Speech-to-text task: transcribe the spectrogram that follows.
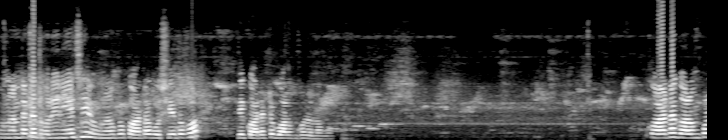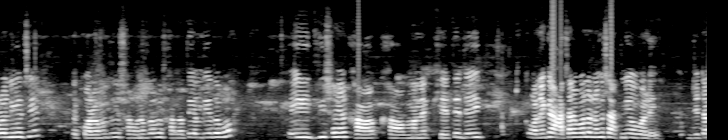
উনানটাকে ধরিয়ে নিয়েছি, উনানের উপর কড়াটা বসিয়ে দেবো, দিয়ে কড়াটা গরম করে নেব। কড়াটা গরম করে নিয়েছি, তাই কড়ার মধ্যে সামান্য আমি সাদা তেল দিয়ে দেবো। এই ইডলির সঙ্গে খাওয়া খাওয়া মানে খেতে যেই অনেকে আচার বলে, অনেকে চাটনিও বলে, যেটা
